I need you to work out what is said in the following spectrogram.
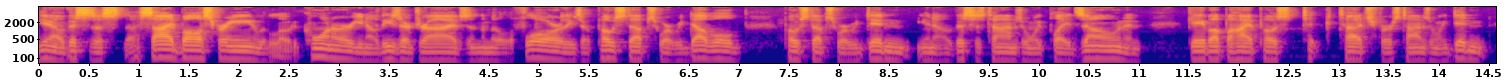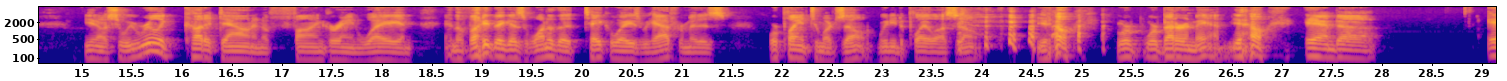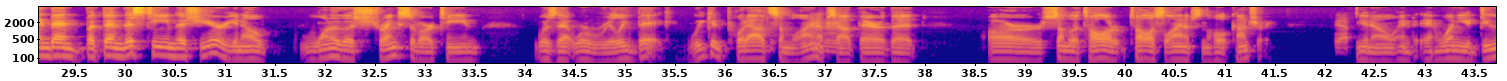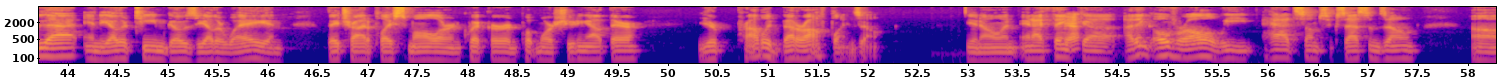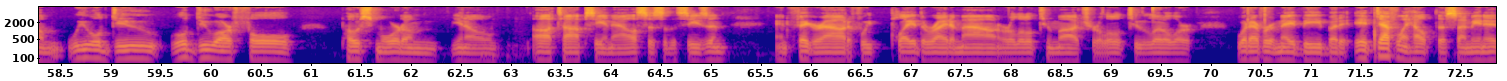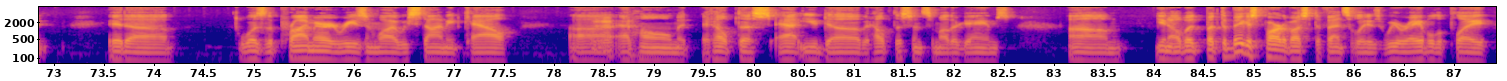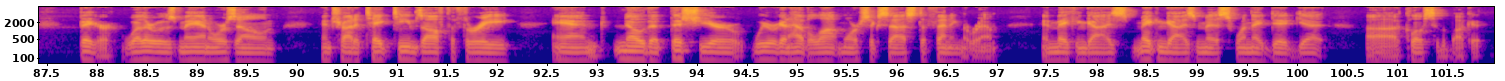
you know, this is a side ball screen with a loaded corner. You know, these are drives in the middle of the floor. These are post ups where we doubled, post ups where we didn't. You know, this is times when we played zone and gave up a high post t- touch. First times when we didn't. You know, so we really cut it down in a fine grained way. And and the funny thing is, one of the takeaways we had from it is we're playing too much zone. We need to play less zone. you know, we're we're better in man. You know, and. uh and then but then this team this year you know one of the strengths of our team was that we're really big. We can put out some lineups Mhm. out there that are some of the taller tallest lineups in the whole country. Yep. you know and and when you do that and the other team goes the other way and they try to play smaller and quicker and put more shooting out there you're probably better off playing zone. You know and and i think uh, i think overall we had some success in zone um, we will do we'll do our full post mortem, you know, autopsy analysis of the season and figure out if we played the right amount or a little too much or a little too little or whatever it may be. But it, it definitely helped us. I mean, it it uh, was the primary reason why we stymied Cal uh, mm-hmm. at home. It, it helped us at UW. It helped us in some other games. Um, you know, but but the biggest part of us defensively is we were able to play bigger, whether it was man or zone, and try to take teams off the three and know that this year we were going to have a lot more success defending the rim and making guys making guys miss when they did get uh, close to the bucket.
